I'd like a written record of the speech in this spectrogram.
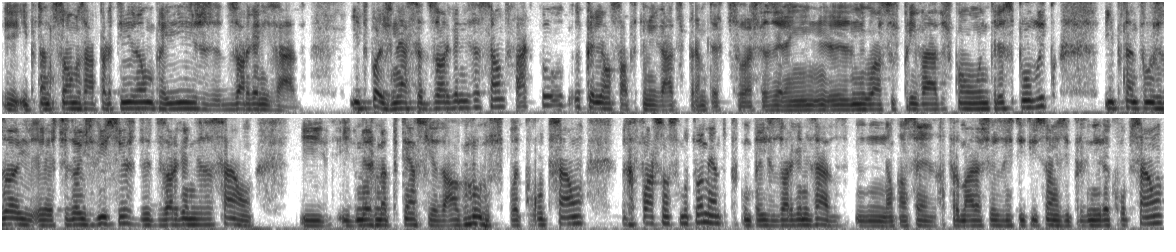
e, e, portanto somos à partida um país desorganizado. E depois nessa desorganização, de facto, criam-se oportunidades para muitas pessoas fazerem negócios privados com o interesse público e portanto os dois, estes dois vícios de desorganização e, e mesmo a potência de alguns pela corrupção reforçam-se mutuamente, porque um país desorganizado não consegue reformar as suas instituições e prevenir a corrupção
